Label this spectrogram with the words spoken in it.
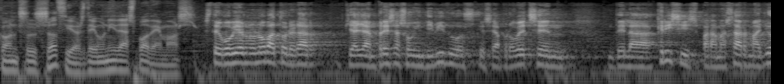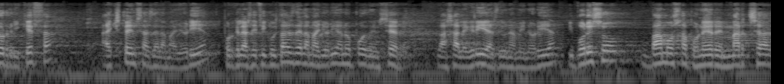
con sus socios de Unidas Podemos. Este gobierno no va a tolerar que haya empresas o individuos que se aprovechen de la crisis para amasar mayor riqueza a expensas de la mayoría, porque las dificultades de la mayoría no pueden ser las alegrías de una minoría. Y por eso vamos a poner en marcha,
